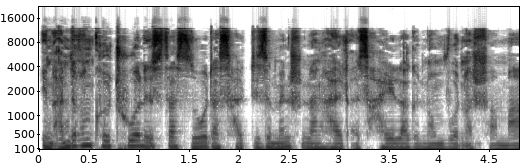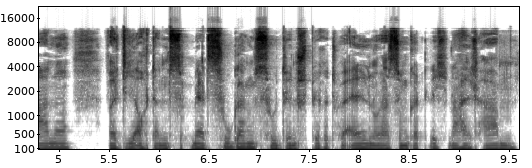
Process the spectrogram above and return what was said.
in anderen Kulturen ist das so, dass halt diese Menschen dann halt als Heiler genommen wurden, als Schamane, weil die auch dann mehr Zugang zu den spirituellen oder zum Göttlichen halt haben.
